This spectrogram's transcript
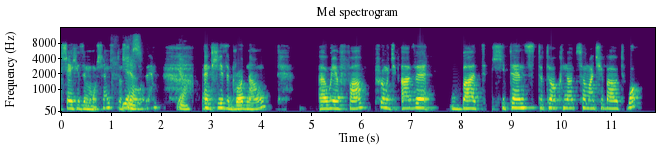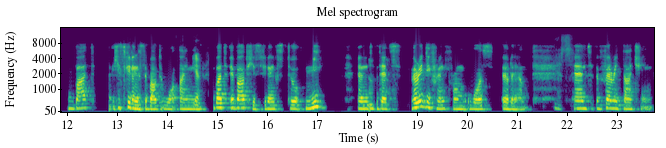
share his emotions, to Yes. show them Yeah. and he is abroad now. Uh, we are far from each other, but he tends to talk not so much about war, but his feelings about war, I mean, Yeah. but about his feelings to me. And Yeah. that's very different from was earlier Yes. and very touching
